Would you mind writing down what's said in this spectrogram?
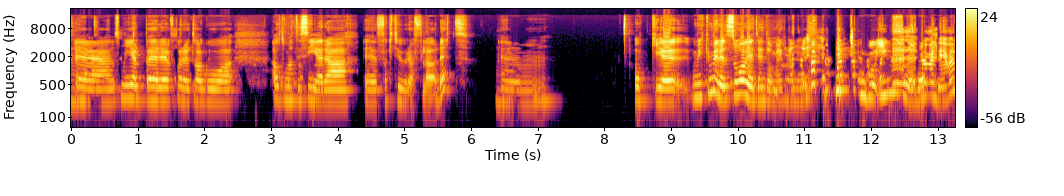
Mm. Eh, som hjälper företag att automatisera eh, fakturaflödet. Mm. Och eh, mycket mer än så vet jag inte om jag kan, jag kan gå in på Nej, det. men det är väl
